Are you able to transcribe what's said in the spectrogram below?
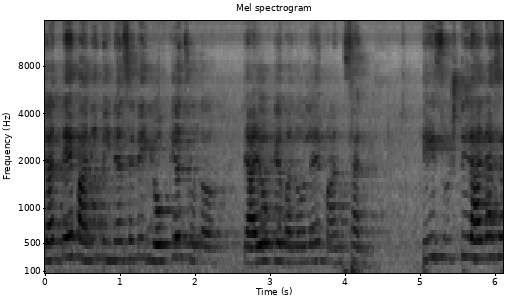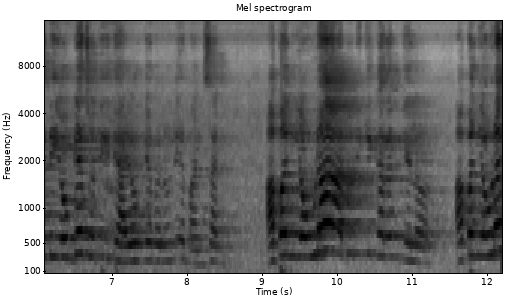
कारण ते पाणी पिण्यासाठी योग्यच होतं. ते अयोग्य आहे माणसांनी. ती सृष्टी राहण्यासाठी योग्यच होती ती अयोग्य बनवली आहे माणसाने. आपण एवढं आधुनिकीकरण केलं आपण एवढं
